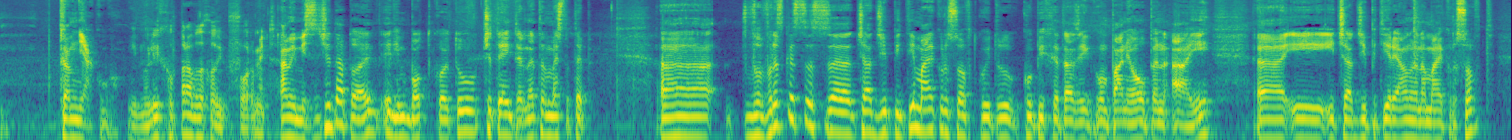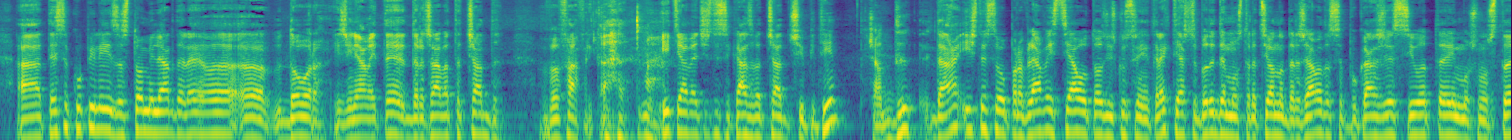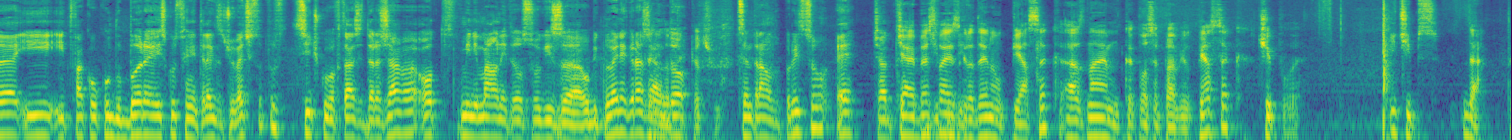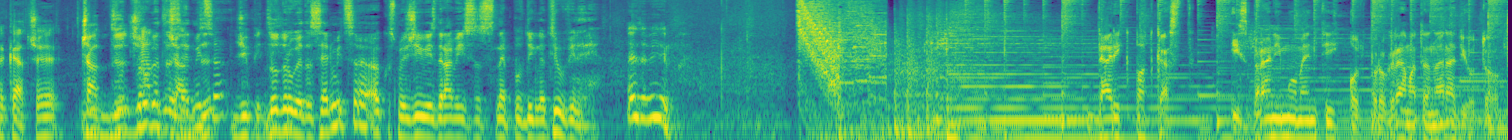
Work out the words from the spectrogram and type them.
към някого. Има ли право да ходи по форумите? Ами мисля, че да, той е един бот, който чете интернета вместо теб. А, във връзка с а, ChatGPT, Microsoft, които купиха тази компания OpenAI а, и, и ChatGPT реално е на Microsoft, а, те са купили за 100 милиарда лева а, долара, извинявайте, държавата Чад в Африка. и тя вече ще се казва ChatGPT. Чат Д. Да, и ще се управлява изцяло този изкуствен интелект. Тя ще бъде демонстрационна държава да се покаже силата и мощността и, и това колко добър е изкуствен интелект за човечеството. Всичко в тази държава, от минималните услуги за обикновения граждани Трябва да до приключваме. централното правителство е чат. Тя е без това GPT. изградена от пясък, а знаем какво се прави от пясък. Чипове. И чипс. Да, така че... Чат до, другата чат седмица, GPT. до другата седмица, ако сме живи и здрави и с неповдигнати обвинения. Е, да видим. Дарик подкаст. Избрани моменти от програмата на радиото.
